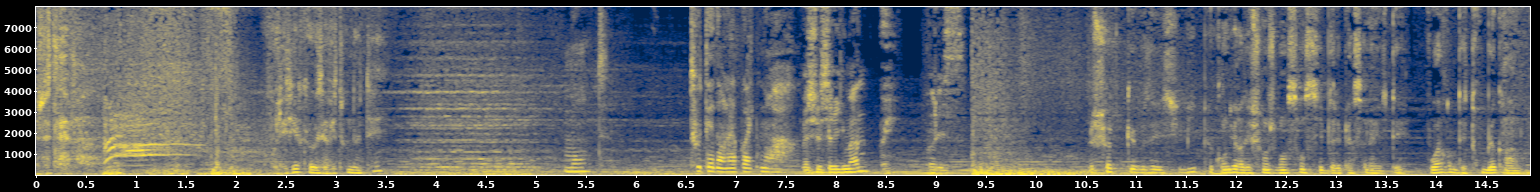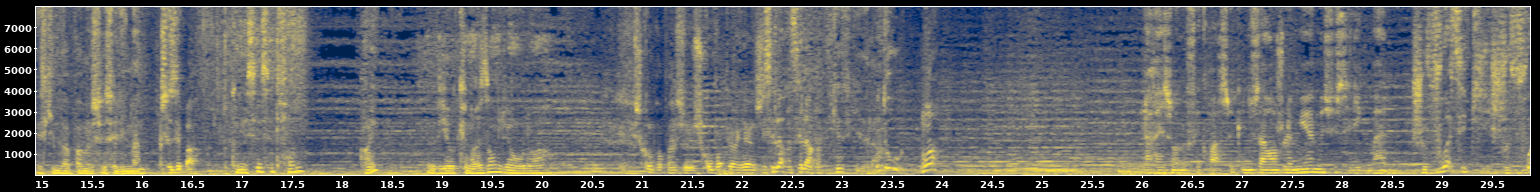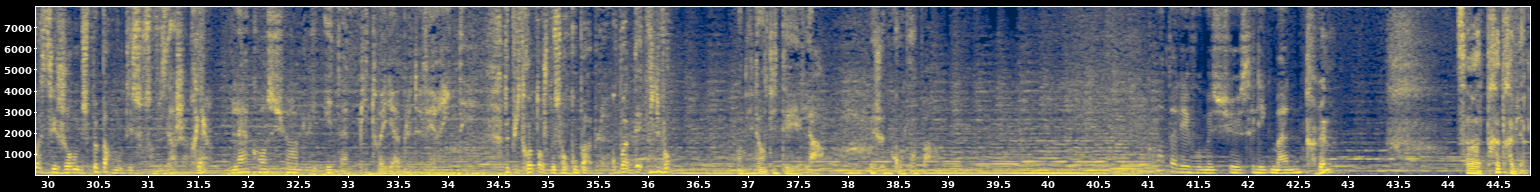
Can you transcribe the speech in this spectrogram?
Je t'aime. Vous voulez dire que vous avez tout noté? Monte. Tout est dans la boîte noire. Monsieur Seligman? Oui. Police. Le choc que vous avez subi peut conduire à des changements sensibles de la personnalité, voire des troubles graves. Qu'est-ce qui ne va pas, monsieur Seligman? Je sais pas. Vous connaissez cette femme? Oui. Vous n'aviez aucune raison de lui en vouloir. Je comprends pas, je, je comprends plus rien. C'est là, c'est là. Qu'est-ce qu'il y a là Tout Moi La raison nous fait croire ce qui nous arrange le mieux, monsieur Seligman. Je vois ses pieds, je vois ses jambes, je peux pas remonter sur son visage. Rien. L'inconscient, lui, est impitoyable de vérité. Depuis 30 ans, je me sens coupable. Coupable d'être vivant. Mon identité est là, mais je ne comprends pas. Comment allez-vous, monsieur Seligman? Très bien. Ça va très très bien.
